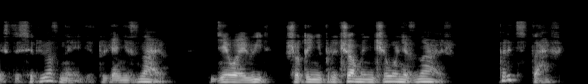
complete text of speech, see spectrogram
Если серьезно, Эдди, то я не знаю, делая вид, что ты ни при чем и ничего не знаешь. Представь.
